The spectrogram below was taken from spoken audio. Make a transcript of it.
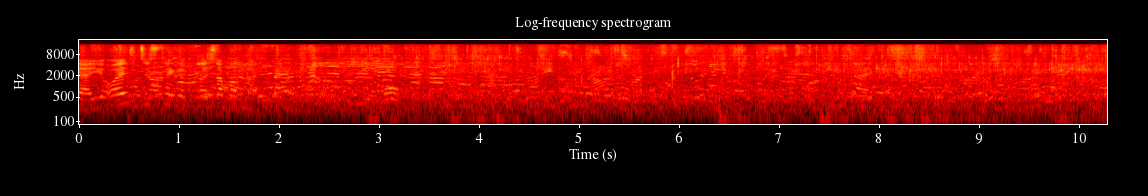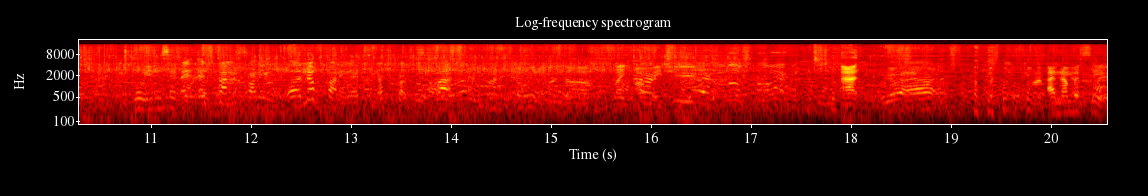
Yeah, you always just take a close up of my face. It, it's kind of funny. Well, not funny. It's actually quite cool. But Like, I'll meet you at at number six.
